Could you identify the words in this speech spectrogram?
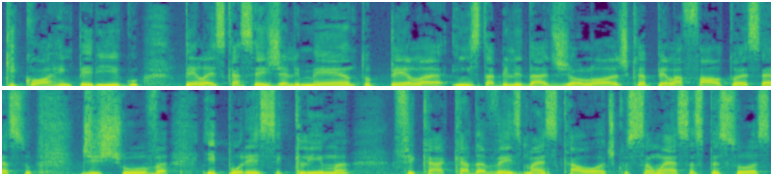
que correm perigo pela escassez de alimento, pela instabilidade geológica, pela falta ou excesso de chuva e por esse clima ficar ficar cada vez mais caótico. São essas pessoas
